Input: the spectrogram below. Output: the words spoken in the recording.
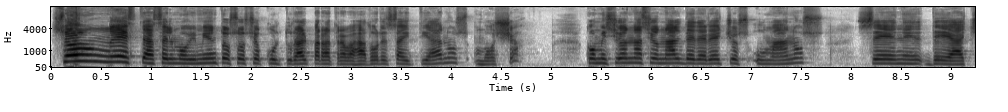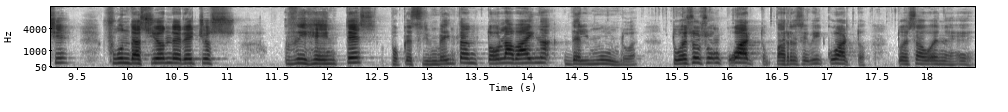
Son estas el Movimiento Sociocultural para Trabajadores Haitianos, MOSHA, Comisión Nacional de Derechos Humanos, CNDH, Fundación Derechos Vigentes, porque se inventan toda la vaina del mundo. ¿eh? Todo eso son cuartos, para recibir cuartos, toda esa ONG.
